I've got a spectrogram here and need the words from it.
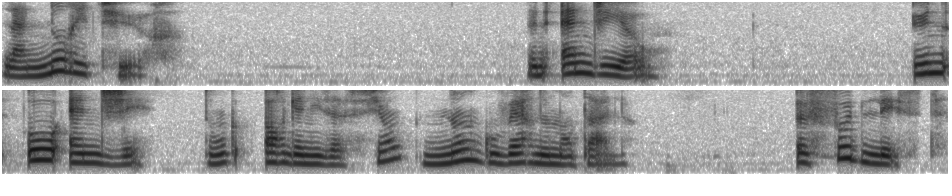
La nourriture. An NGO. Une ONG donc organisation non gouvernementale. A food list,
